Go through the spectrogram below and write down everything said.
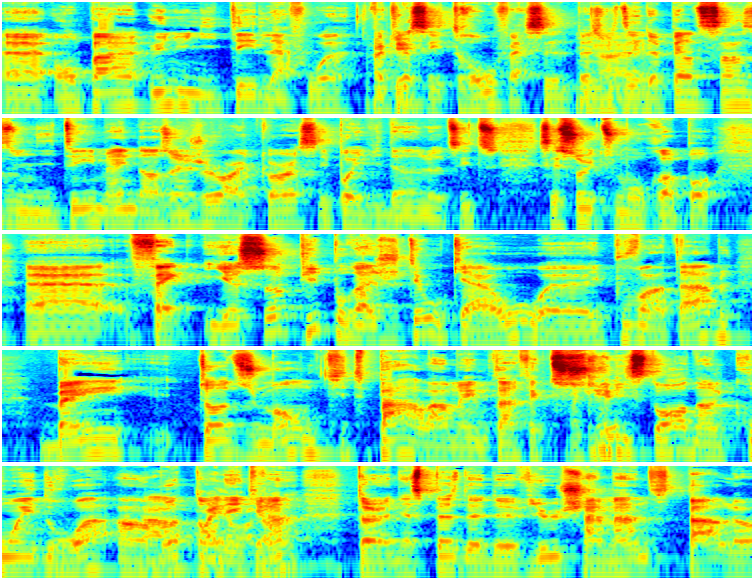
euh, on perd une unité de la fois. Là, c'est trop facile. Parce que je veux dire, de perdre 100 unités, même dans un jeu hardcore, c'est pas évident. C'est sûr que tu mourras pas. Euh, fait il y a ça. Puis pour ajouter au chaos épouvantable, ben, t'as du monde qui te parle en même temps. Fait que tu suis l'histoire dans le coin droit en ah, bas de ton écran. T'as une espèce de, de, vieux chaman qui te parle, là,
